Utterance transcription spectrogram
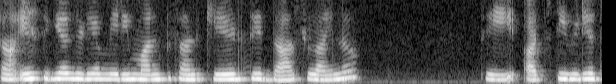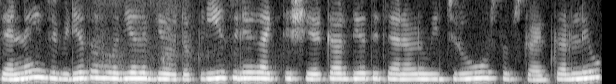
ਤਾਂ ਇਹ ਸੀਗੀਆਂ ਜਿਹੜੀਆਂ ਮੇਰੀ ਮਨਪਸੰਦ ਖੇਡ ਤੇ 10 ਲਾਈਨਾਂ। ਤੇ ਅੱਜ ਦੀ ਵੀਡੀਓ ਚੈਨਲ ਹੀ। ਜੇ ਵੀਡੀਓ ਤੁਹਾਨੂੰ ਵਧੀਆ ਲੱਗੀ ਹੋਵੇ ਤਾਂ ਪਲੀਜ਼ ਵੀਡੀਓ ਲਾਈਕ ਤੇ ਸ਼ੇਅਰ ਕਰ ਦਿਓ ਤੇ ਚੈਨਲ ਨੂੰ ਵੀ ਜਰੂਰ ਸਬਸਕ੍ਰਾਈਬ ਕਰ ਲਿਓ।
